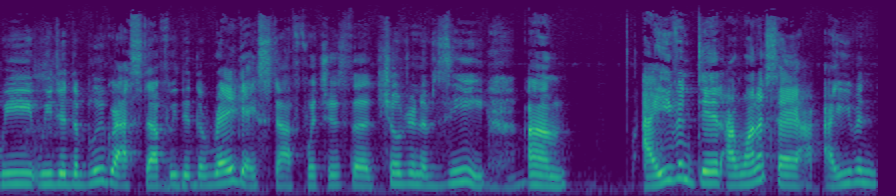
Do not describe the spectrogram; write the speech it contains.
We we did the bluegrass stuff. We did the reggae stuff, which is the Children of Z. Um, I even did. I want to say I, I even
